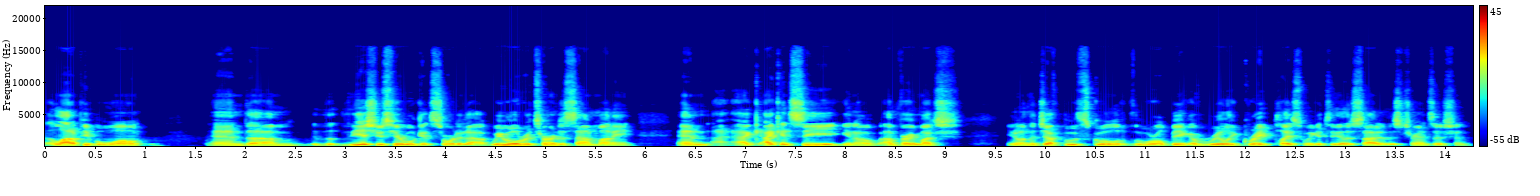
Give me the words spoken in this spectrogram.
a lot of people won't, and um, the, the issues here will get sorted out. We will return to sound money, and I, I, I can see, you know, I'm very much, you know, in the Jeff Booth school of the world being a really great place when we get to the other side of this transition.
